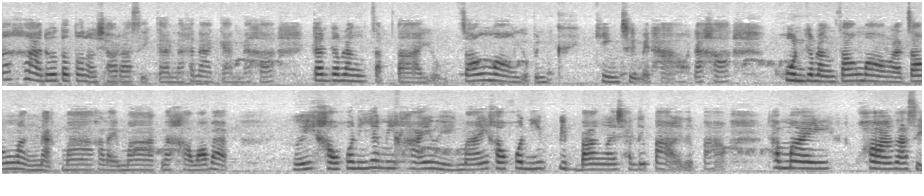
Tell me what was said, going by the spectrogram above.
าค่ะดูตัวตนของชาวราศีกันและขนาดกันนะคะกันกำลังจับตาอยู่จ้องมองอยู่เป็นคิงถือไม้เท้านะคะ คุณกำลังจ้องมองและจ้องมังหนักมากอะไรมากนะคะ ว่าแบบ เฮ้ยเขาคนนี้ยังมีใครอยู่อีกไหมเขาคนนี้ปิดบังอะไรฉันหรือเปล่าหรือเปล่าทำไมพอราศี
